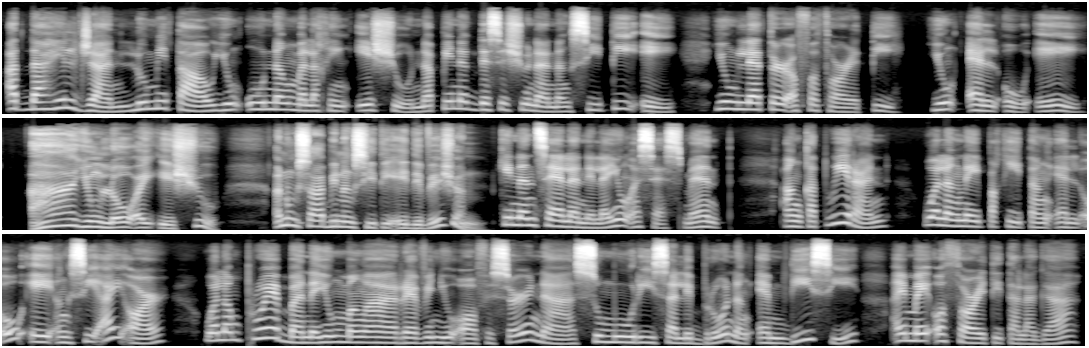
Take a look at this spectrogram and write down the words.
At dahil dyan, lumitaw yung unang malaking issue na pinagdesisyonan ng CTA, yung Letter of Authority, yung LOA. Ah, yung law ay issue. Anong sabi ng CTA Division? Kinansela nila yung assessment. Ang katwiran, walang naipakitang LOA ang CIR, walang pruweba na yung mga revenue officer na sumuri sa libro ng MDC ay may authority talaga.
